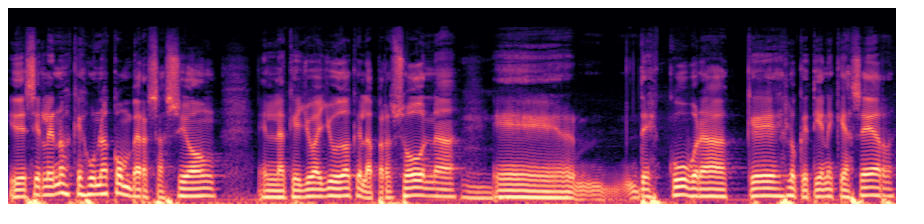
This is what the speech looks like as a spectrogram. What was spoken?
y decirle, no, es que es una conversación en la que yo ayudo a que la persona eh, descubra qué es lo que tiene que hacer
